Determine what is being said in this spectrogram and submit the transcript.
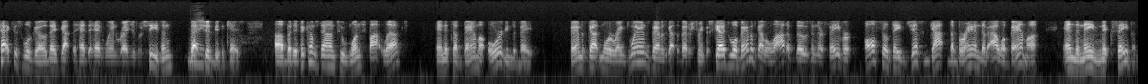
Texas will go. They've got the head-to-head win regular season. That Right. should be the case. Uh, but if it comes down to one spot left, and it's a Bama Oregon debate, Bama's got more ranked wins. Bama's got the better strength of schedule. Bama's got a lot of those in their favor. Also, they've just got the brand of Alabama and the name Nick Saban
